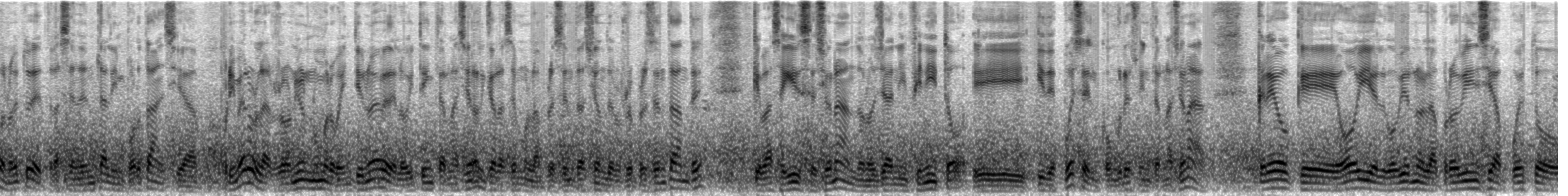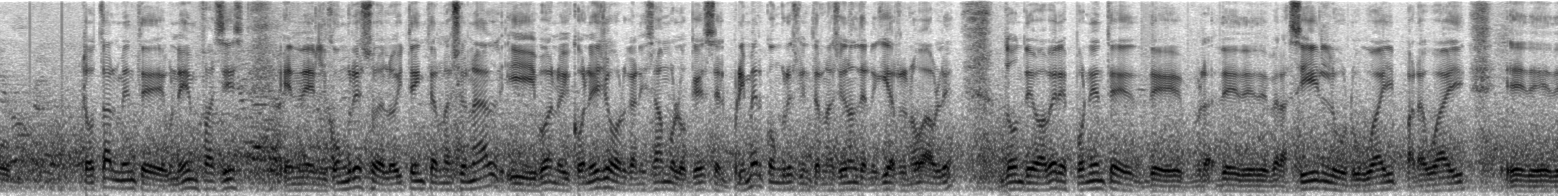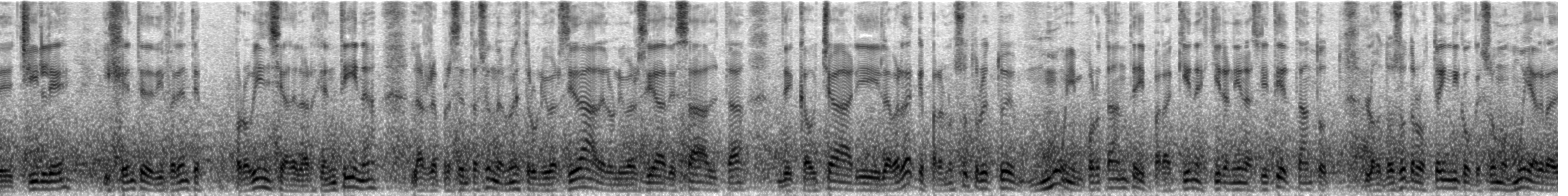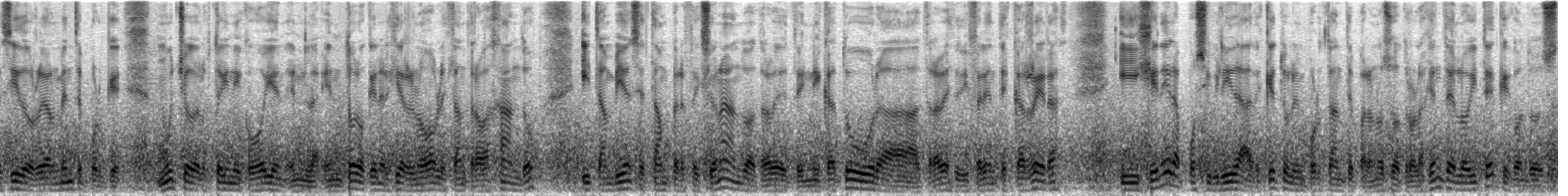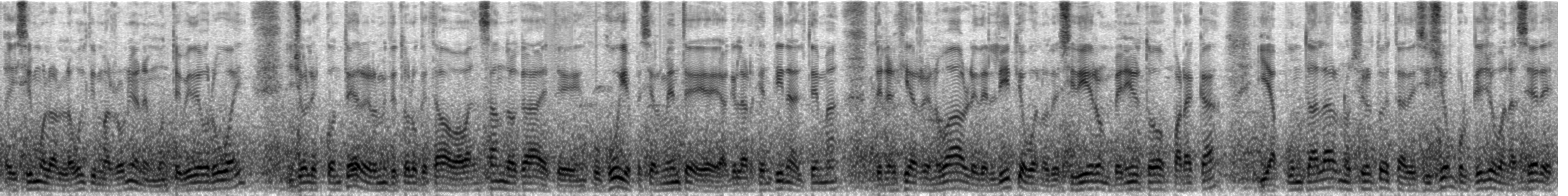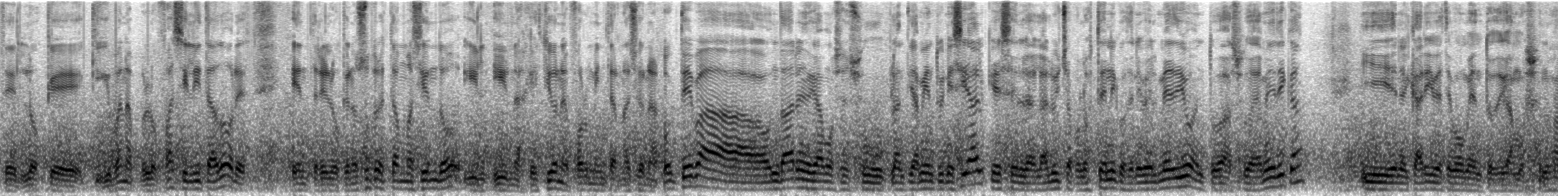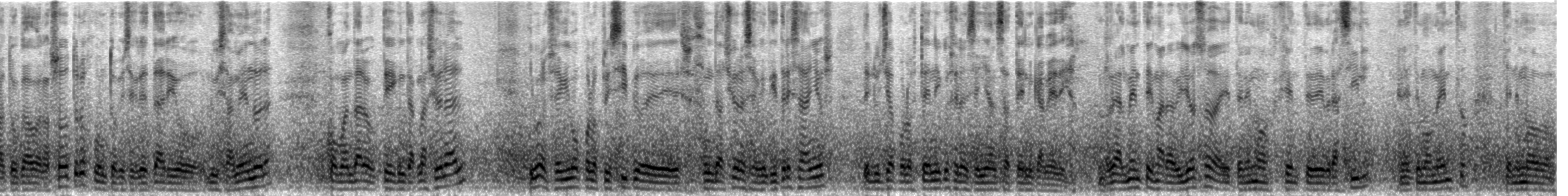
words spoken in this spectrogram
Bueno, esto es de trascendental importancia. Primero la reunión número 29 del OIT Internacional, que ahora hacemos la presentación de los representantes, que va a seguir sesionándonos ya en infinito, y después el Congreso Internacional. Creo que hoy el gobierno de la provincia ha puesto totalmente un énfasis en el Congreso del OIT Internacional y bueno, y con ello organizamos lo que es el primer Congreso Internacional de Energía Renovable, donde va a haber exponentes de, Brasil, Uruguay, Paraguay, eh, de Chile y gente de diferentes provincias de la Argentina, la representación de nuestra universidad, de la Universidad de Salta, de Cauchari. La verdad que para nosotros esto es muy importante y para quienes quieran ir a asistir, tanto los, nosotros los técnicos que somos muy agradecidos realmente porque muchos de los técnicos hoy en, todo lo que es energía renovable están trabajando y también se están perfeccionando a través de tecnicatura, a través de diferentes carreras y genera posibilidades, que esto es lo importante para nosotros. La gente del OIT, que cuando hicimos la última reunión en Montevideo, Uruguay, yo les conté realmente todo lo que estaba avanzando acá este, en Jujuy, especialmente eh, aquí en la Argentina, el tema de energía renovable, del litio, bueno, decidieron venir todos para acá y apuntalar, ¿no es cierto?, esta decisión, porque ellos van a ser este, los que, van a, los facilitadores entre lo que nosotros estamos haciendo y, la gestión en forma internacional. Usted va a ahondar, digamos, en su planteamiento inicial, que es la lucha por los técnicos de nivel medio en toda Sudamérica y en el Caribe este momento, digamos. Nos ha tocado a nosotros, junto a mi secretario Luis Améndola, comandar OCTEC Internacional y bueno, seguimos por los principios de su fundación hace 23 años de luchar por los técnicos en la enseñanza técnica media. Realmente es maravilloso, eh, tenemos gente de Brasil en este momento, tenemos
